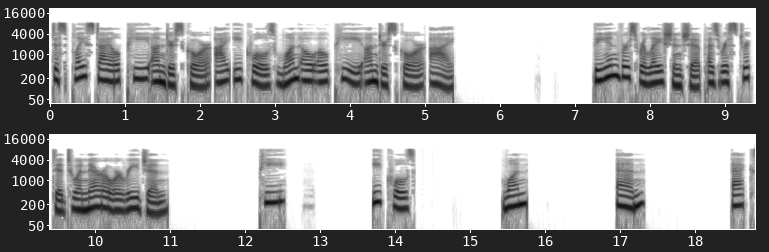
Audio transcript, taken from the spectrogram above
display style p underscore i equals 100 p underscore i. The inverse relationship is restricted to a narrower region. p equals 1 n x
